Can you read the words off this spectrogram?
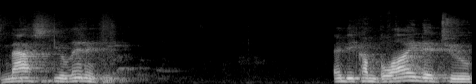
masculinity and become blinded to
